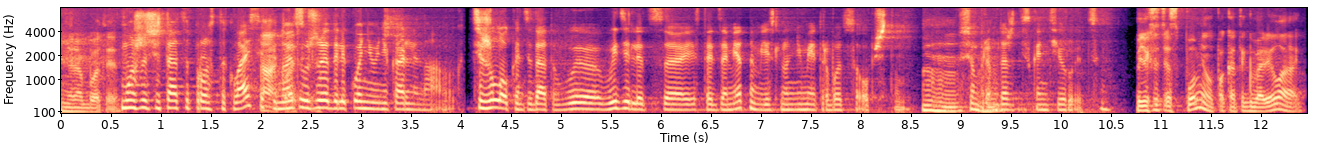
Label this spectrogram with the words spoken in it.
Не работает. Может считаться просто классикой, а, но классика. это уже далеко не уникальный навык. Тяжело кандидату вы, выделиться и стать заметным, если он не умеет работать с сообществом. Mm-hmm. Все, он mm-hmm. прям даже дисконтируется. Я, кстати, вспомнил, пока ты говорила,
